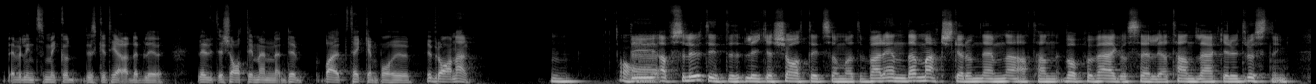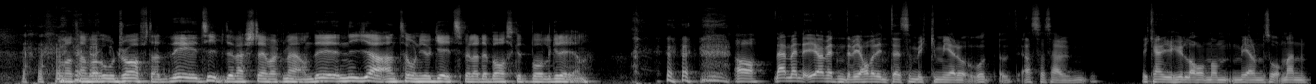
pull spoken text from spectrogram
Det är väl inte så mycket att diskutera. Det blir, blir lite tjatigt men det är bara ett tecken på hur, hur bra han är. Mm. Ja. Det är absolut inte lika tjatigt som att varenda match ska de nämna att han var på väg att sälja tandläkarutrustning. Som att han var odraftad. Det är typ det värsta jag varit med om. Det är nya Antonio Gates spelade basketboll-grejen. ja, nej men jag vet inte, vi har väl inte så mycket mer att, alltså så här, vi kan ju hylla honom mer än så, men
